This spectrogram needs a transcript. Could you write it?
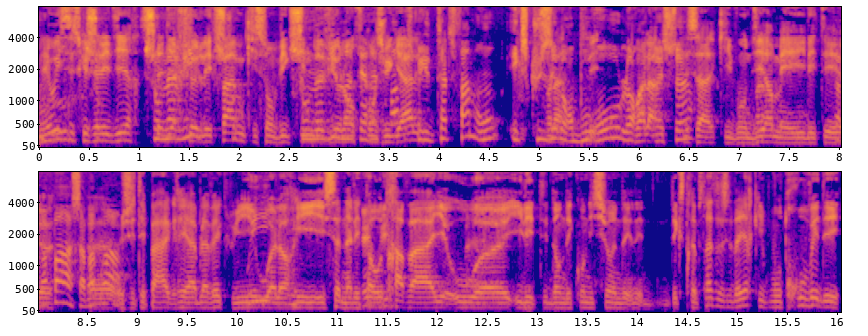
Mais oui, c'est ce que j'allais dire. Son avis, que les femmes qui sont victimes de violences conjugales, parce que des tas de femmes ont excusé leur bourreau, leur voilà, agresseur. C'est ça, qui vont dire mais il était, ça va pas, ça va euh, pas. j'étais pas agréable avec lui, ou alors il, ça n'allait pas au travail, ou euh, il était dans des conditions d'extrême stress. C'est d'ailleurs qu'ils vont trouver des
